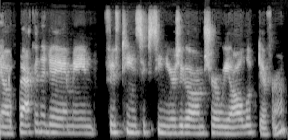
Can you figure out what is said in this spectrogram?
You know, back in the day, I mean, 15, 16 years ago, I'm sure we all look different.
